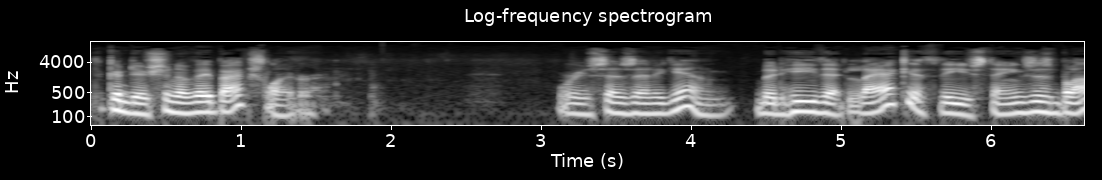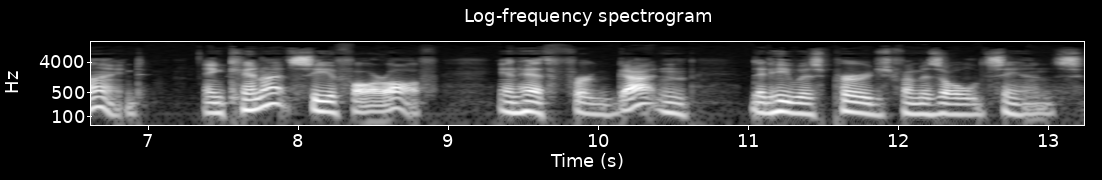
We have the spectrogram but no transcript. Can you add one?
the condition of a backslider. Where he says that again. But he that lacketh these things is blind, and cannot see afar off, and hath forgotten that he was purged from his old sins.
